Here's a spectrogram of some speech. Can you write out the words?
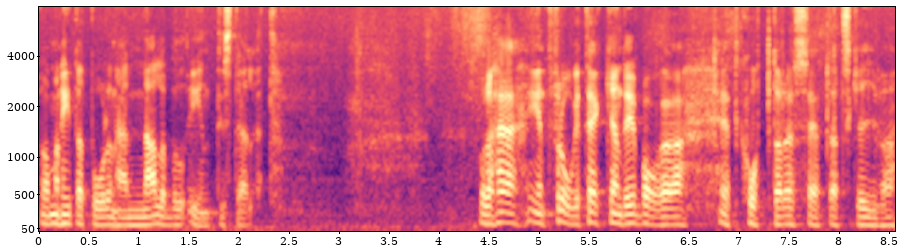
Då har man hittat på den här nullable int istället. Och det här är inte frågetecken, det är bara ett kortare sätt att skriva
